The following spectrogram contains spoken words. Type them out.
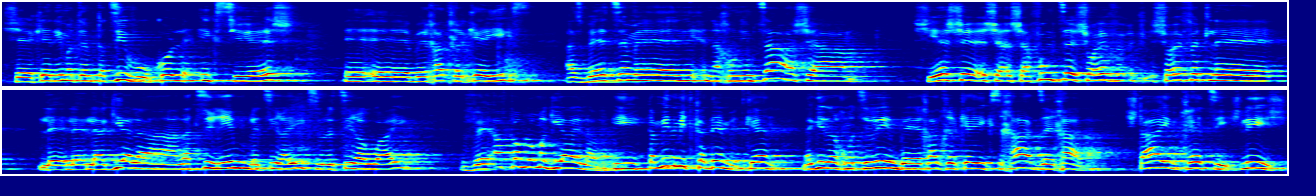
שכן אם אתם תציבו כל x שיש אה, אה, באחד חלקי x, אז בעצם אה, אנחנו נמצא שה, שיש, שה, שהפונקציה שואף, שואפת ל, ל, ל, להגיע לצירים, לציר ה-x ולציר ה-y ואף פעם לא מגיעה אליו, היא תמיד מתקדמת, כן? נגיד אנחנו מציבים ב-1 חלקי x, 1 זה 1, 2 חצי, שליש,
